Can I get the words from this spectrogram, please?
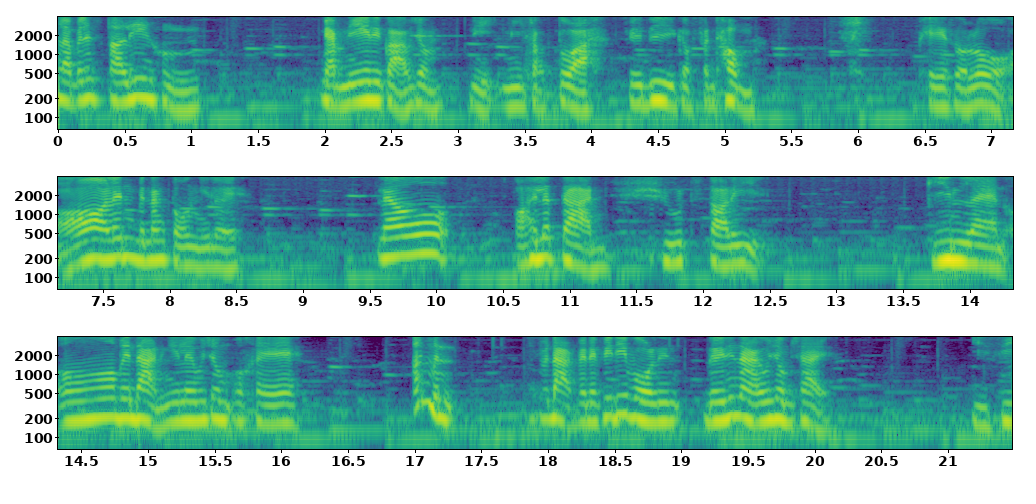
เราไปเล่นสตอรี่ของแบบนี้ดีกว่าผู้ชม นี่ มีสองตัว เฟรดดี้กับแฟนทอม เพย์โซโล่อ๋อ เล่นเป็นนั่งต๊ะอย่างนี้เลย แล้ว อ๋อ ให้เลือกด่านชูตสตอรี่กินแลนด์ อ๋อ เป็นด่านอย่างนี้เลยผู้ชม โอเค ยมันเป็นด่านเป็นในฟิดี้โวเลยนี่นาผู้ชมใช่ easy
